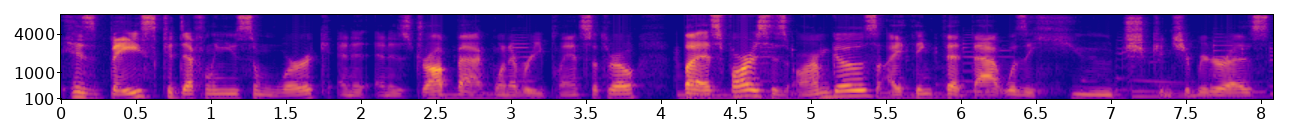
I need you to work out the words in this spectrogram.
his base could definitely use some work and, and his drop back whenever he plans to throw. But as far as his arm goes, I think that that was a huge contributor as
